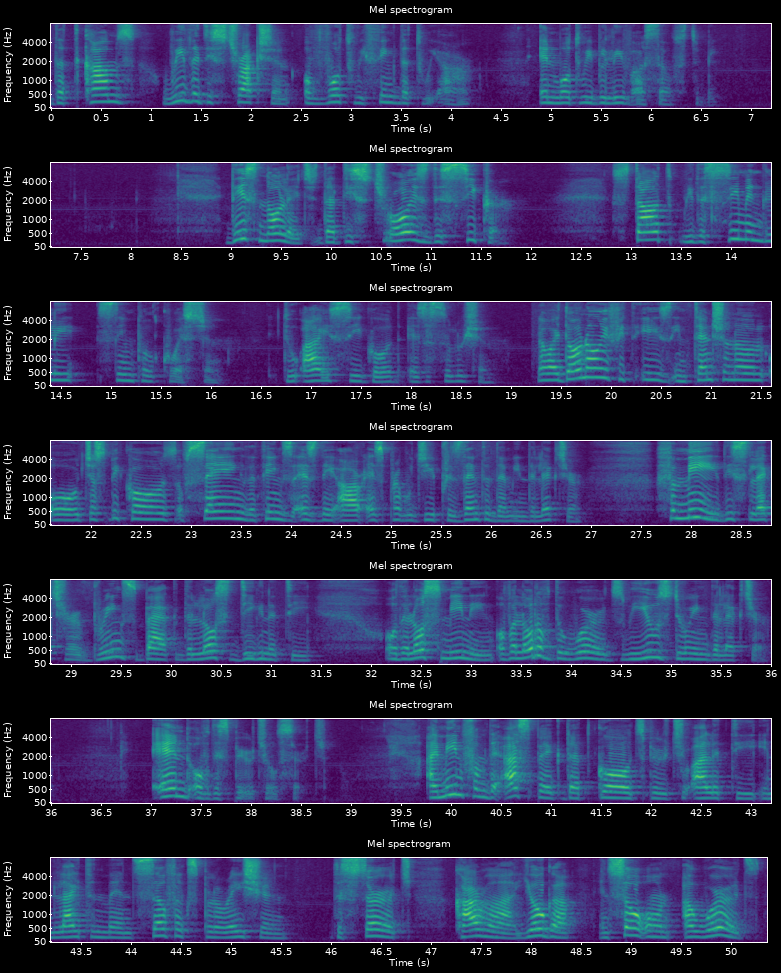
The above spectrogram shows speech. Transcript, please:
that comes with the destruction of what we think that we are and what we believe ourselves to be? This knowledge that destroys the seeker start with a seemingly simple question do I see God as a solution? Now, I don't know if it is intentional or just because of saying the things as they are, as Prabhuji presented them in the lecture. For me, this lecture brings back the lost dignity or the lost meaning of a lot of the words we use during the lecture and of the spiritual search. I mean, from the aspect that God, spirituality, enlightenment, self exploration, the search, karma, yoga, and so on are words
